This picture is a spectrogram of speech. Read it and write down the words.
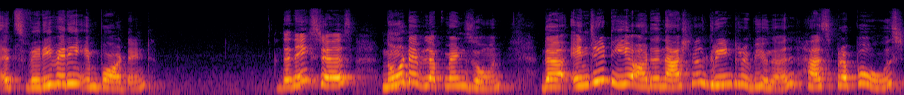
it's very very important. The next is no development zone. The NGT or the National Green Tribunal has proposed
